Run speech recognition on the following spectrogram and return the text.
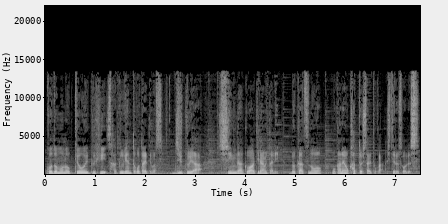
子どもの教育費削減と答えています。塾や進学を諦めたり部活のお金をカットしたりとかしているそうです。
